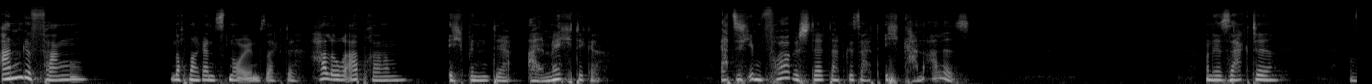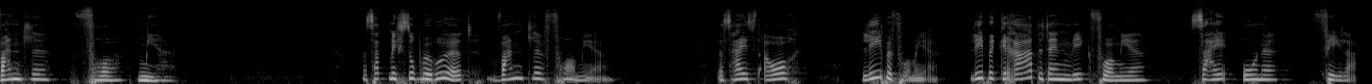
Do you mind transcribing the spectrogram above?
angefangen, nochmal ganz neu und sagte, hallo Abraham, ich bin der Allmächtige. Er hat sich ihm vorgestellt und hat gesagt, ich kann alles. Und er sagte, wandle vor mir. Das hat mich so berührt, wandle vor mir. Das heißt auch, lebe vor mir, lebe gerade deinen Weg vor mir, sei ohne Fehler.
